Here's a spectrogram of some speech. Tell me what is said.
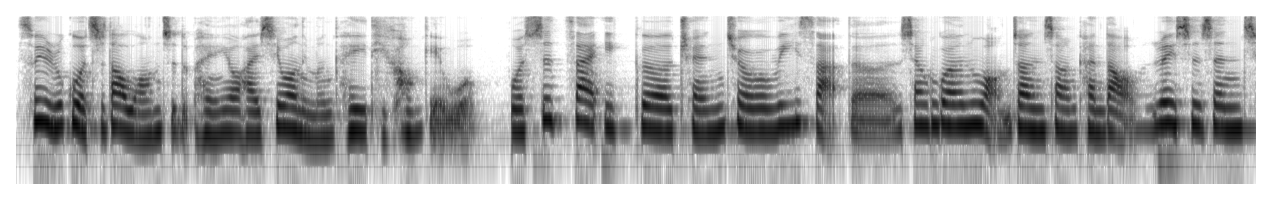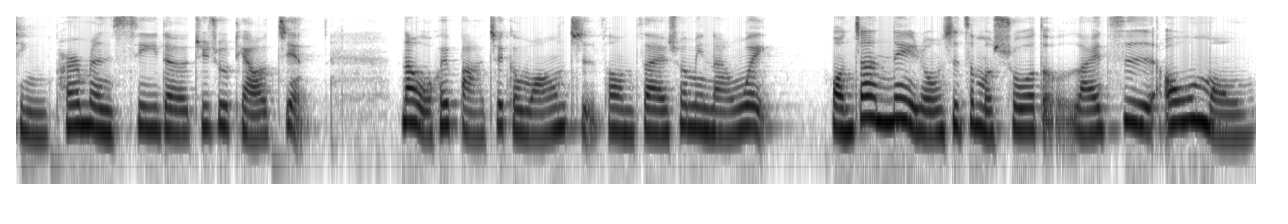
所以如果知道网址的朋友，还希望你们可以提供给我。我是在一个全球 Visa 的相关网站上看到瑞士申请 Permanent C 的居住条件，那我会把这个网址放在说明栏位。网站内容是这么说的：来自欧盟。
